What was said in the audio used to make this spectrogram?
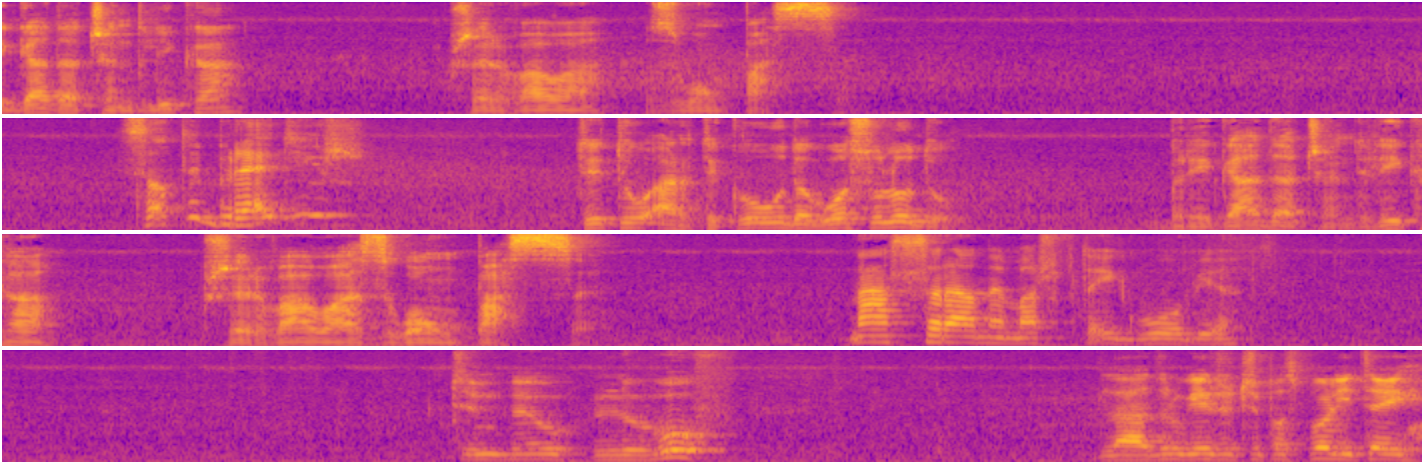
Brygada Czędlika przerwała złą passę. Co ty bredzisz? Tytuł artykułu do głosu ludu. Brygada Czędlika przerwała złą passę. Nasrane masz w tej głowie. Czym był Lwów? Dla II Rzeczypospolitej,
